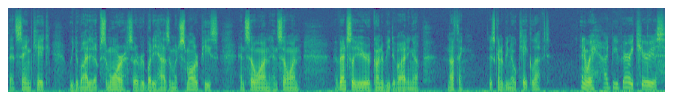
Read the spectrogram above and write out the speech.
that same cake we divide it up some more so everybody has a much smaller piece and so on and so on. Eventually you're going to be dividing up nothing. There's going to be no cake left. Anyway I'd be very curious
